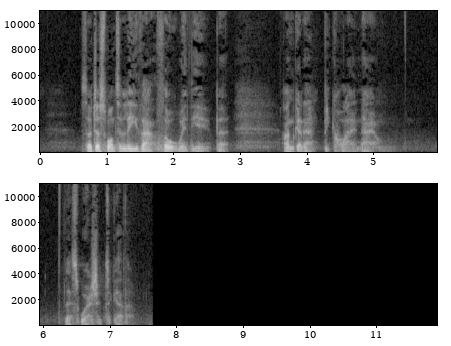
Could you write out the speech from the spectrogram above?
So I just want to leave that thought with you, but I'm going to be quiet now. Let's worship together.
